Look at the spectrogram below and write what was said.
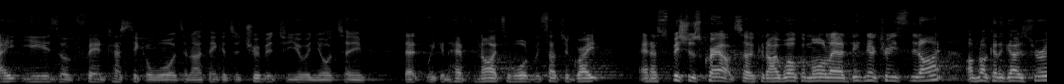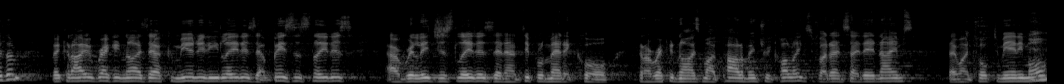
eight years of fantastic awards. And I think it's a tribute to you and your team that we can have tonight's award with such a great and auspicious crowd. So can I welcome all our dignitaries tonight? I'm not going to go through them, but can I recognise our community leaders, our business leaders, our religious leaders and our diplomatic corps. Can I recognise my parliamentary colleagues? If I don't say their names, they won't talk to me anymore.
